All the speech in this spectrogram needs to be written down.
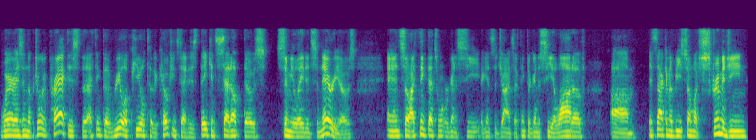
whereas in the joint practice the, i think the real appeal to the coaching staff is they can set up those simulated scenarios and so I think that's what we're going to see against the Giants. I think they're going to see a lot of. Um, it's not going to be so much scrimmaging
